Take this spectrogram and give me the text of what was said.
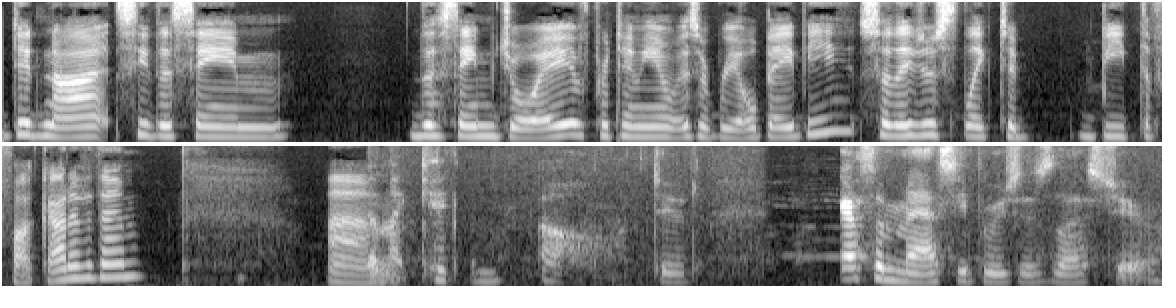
did not see the same the same joy of pretending it was a real baby, so they just like to beat the fuck out of them. Um, and like kick them. Oh, dude. I got some massy bruises last year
